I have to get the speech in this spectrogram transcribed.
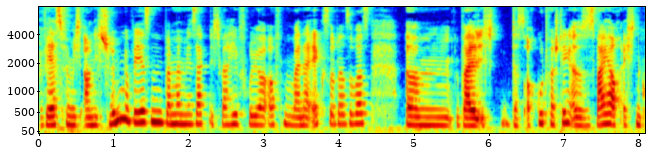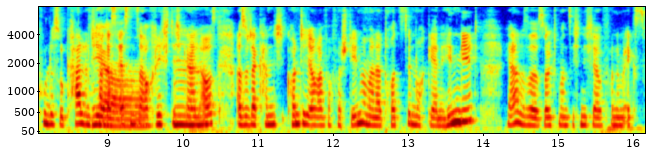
wäre es für mich auch nicht schlimm gewesen, wenn man mir sagt, ich war hier früher mit meiner Ex oder sowas, ähm, weil ich das auch gut verstehe. Also es war ja auch echt ein cooles Lokal und ich ja. fand das Essen sah auch richtig mhm. geil aus. Also da kann ich, konnte ich auch einfach verstehen, wenn man da trotzdem noch gerne hingeht. Ja, also sollte man sich nicht ja von einem Ex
